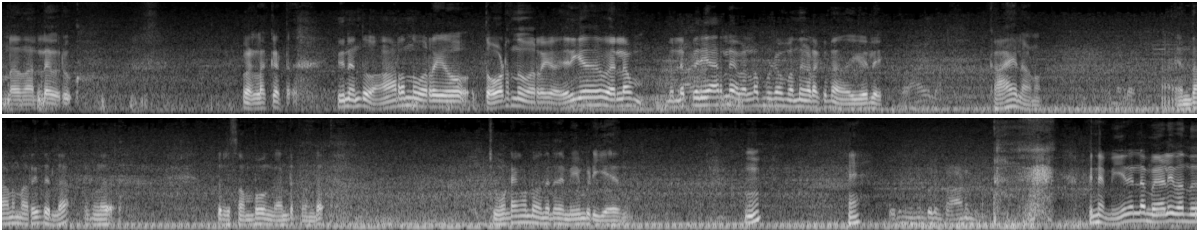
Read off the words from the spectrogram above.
ഉണ്ട് നല്ല ഒരു വെള്ളക്കെട്ട്. ഇതിനെന്തോ ആറെന്ന് പറയോ തോടെന്ന് പറയോ? എനിക്ക് വെള്ളം മുല്ലപ്പെരിയാറിലെ വെള്ളം മുഴുവൻ വന്ന് കിടക്കുന്നതാണ് അല്ലേ? കായലാണോ? എന്താണെന്ന് അറിയത്തില്ല. നിങ്ങൾ ഒരു സംഭവം കണ്ടിട്ടുണ്ട്. ചൂണ്ടയും കൊണ്ട് വന്നിട്ട് മീൻ പിടിക്കായിരുന്നു? ഏ? പിന്നെ മീനെല്ലാം മേളി വന്ന്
